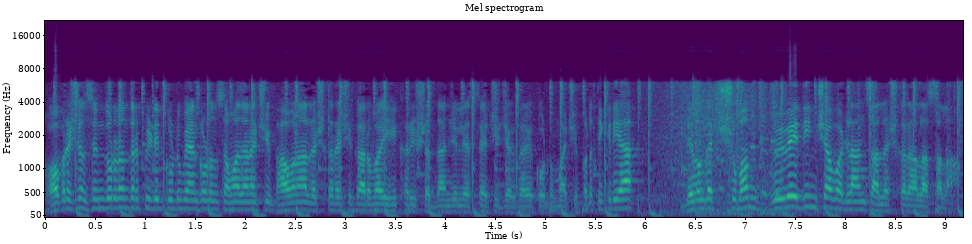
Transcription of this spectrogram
ऑपरेशन सिंदूर नंतर पीडित कुटुंबियांकडून समाधानाची भावना लष्कराची कारवाई ही खरी श्रद्धांजली असल्याची जगदाळे कुटुंबाची प्रतिक्रिया. दिवंगत शुभम द्विवेदींच्या वडिलांचा लष्कराला सलाम.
